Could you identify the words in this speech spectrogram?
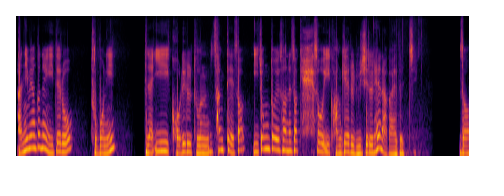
아니면 그냥 이대로 두 분이 그냥 이 거리를 둔 상태에서 이 정도의 선에서 계속 이 관계를 유지를 해 나가야 될지 그래서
